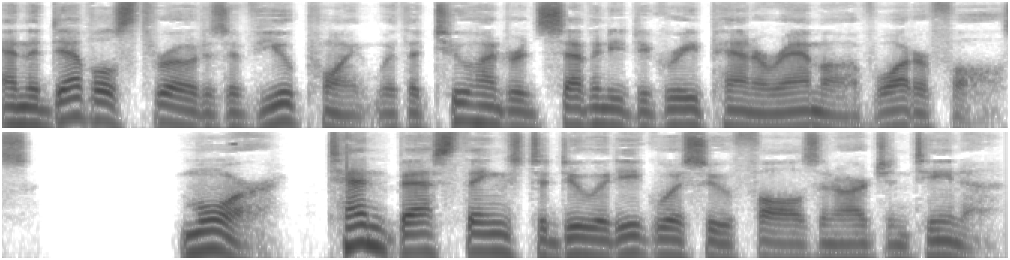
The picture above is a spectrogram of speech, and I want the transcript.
and the Devil's Throat is a viewpoint with a 270 degree panorama of waterfalls. More 10 best things to do at Iguazu Falls in Argentina.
